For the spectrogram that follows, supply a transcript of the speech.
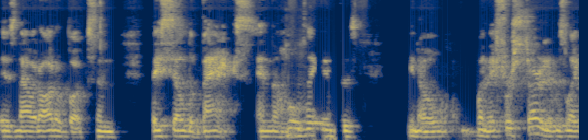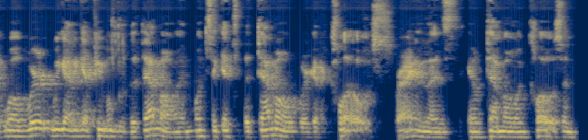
is now at Autobooks and they sell to banks. And the mm-hmm. whole thing is, is, you know, when they first started, it was like, well, we're, we got to get people to the demo. And once they get to the demo, we're going to close, right? And then, you know, demo and close. And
